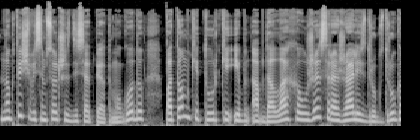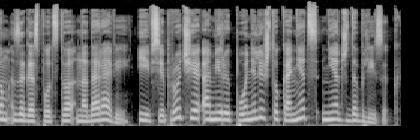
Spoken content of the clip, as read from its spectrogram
Но к 1865 году потомки турки Ибн Абдаллаха уже сражались друг с другом за господство над Аравией, и все прочие амиры поняли, что конец Неджда близок.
